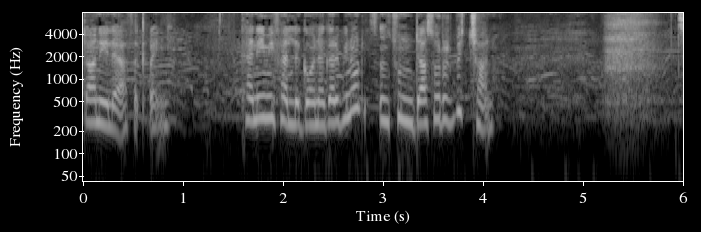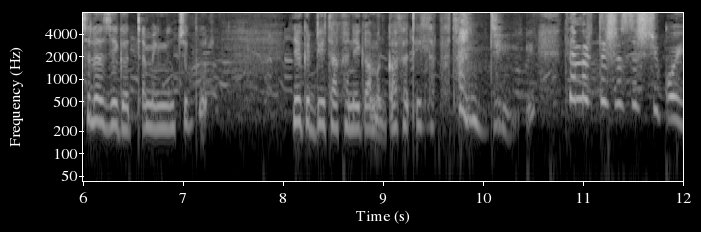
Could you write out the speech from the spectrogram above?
ዳንኤል አያፈቅረኝም። ከእኔ የሚፈልገው ነገር ቢኖር ጽንሱን እንዳስወርድ ብቻ ነው። ስለዚህ የገጠመኝን ችግር የግዴታ ከኔ ጋር መጋፈጥ የለበትም። እንዴ ትምህርትሽስ? እሺ ቆይ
